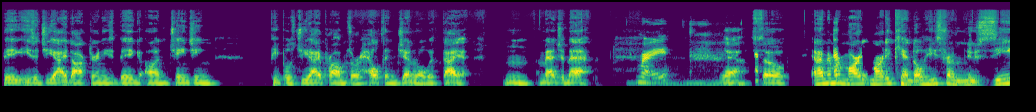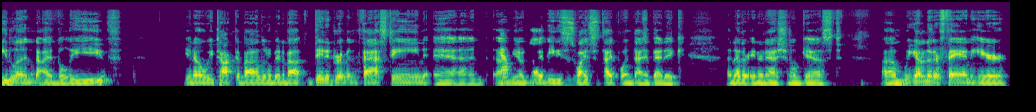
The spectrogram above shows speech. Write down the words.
big. He's a GI doctor, and he's big on changing people's GI problems or health in general with diet. Mm, imagine that. Right. Yeah. So and I remember Marty Marty Kendall. He's from New Zealand, I believe. You know, we talked about a little bit about data driven fasting and um, yep. you know diabetes. His wife's a type one diabetic. Another international guest. Um, we got another fan here.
